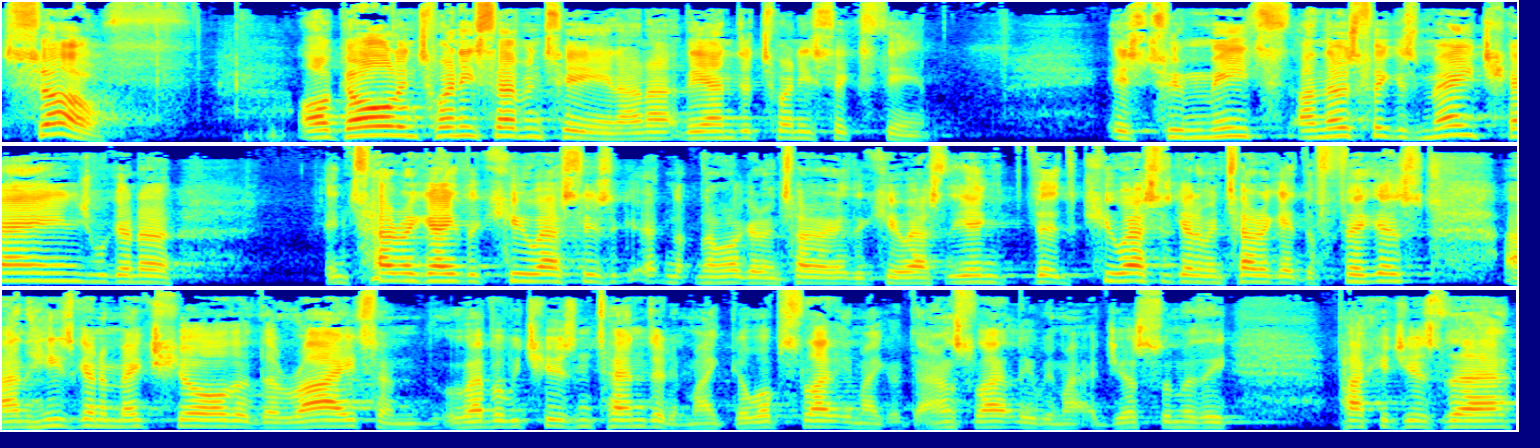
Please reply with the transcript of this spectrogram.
So, our goal in 2017 and at the end of 2016 is to meet, and those figures may change. We're going to interrogate the QS. No, we're not going to interrogate the QS. The, the, QS is going to interrogate the figures, and he's going to make sure that they're right. And whoever we choose in tender, it might go up slightly, it might go down slightly. We might adjust some of the packages there,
